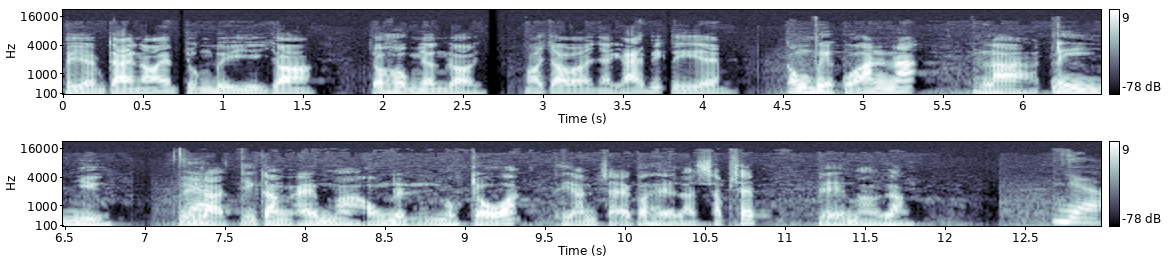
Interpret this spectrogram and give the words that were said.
Bây giờ em trai nói em chuẩn bị gì cho cho hôn nhân rồi. Nói cho nhà gái biết đi em. Công việc của anh á là đi nhiều. Nên Dạ. là chỉ cần em mà ổn định một chỗ á, thì anh sẽ có thể là sắp xếp để mà gần. Dạ.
